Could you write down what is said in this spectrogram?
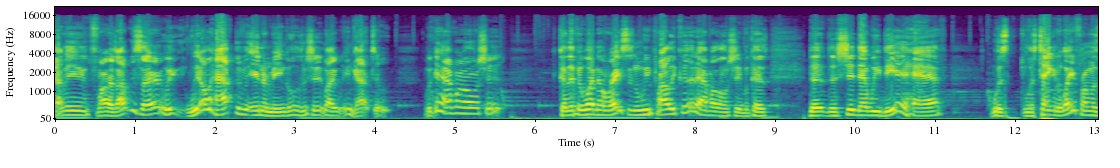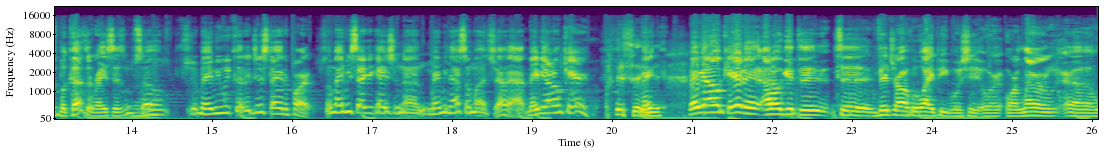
I mean, as far as I'm concerned, we we don't have to intermingle and shit. Like we ain't got to. We can have our own shit. Because if it wasn't no racism, we probably could have our own shit. Because the the shit that we did have was was taken away from us because of racism. So sure, maybe we could have just stayed apart. So maybe segregation, not, maybe not so much. I, I, maybe I don't care. Maybe, maybe I don't care that I don't get to to venture off with white people and shit, or or learn uh,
